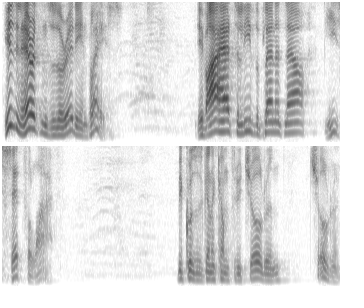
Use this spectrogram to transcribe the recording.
His inheritance is already in place. If I had to leave the planet now, he's set for life. Because it's going to come through children, children.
